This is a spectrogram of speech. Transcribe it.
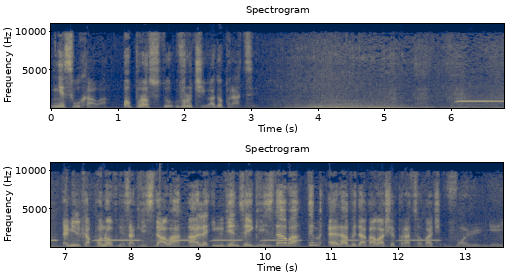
nie słuchała. Po prostu wróciła do pracy. Emilka ponownie zagwizdała, ale im więcej gwizdała, tym Ela wydawała się pracować wolniej.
